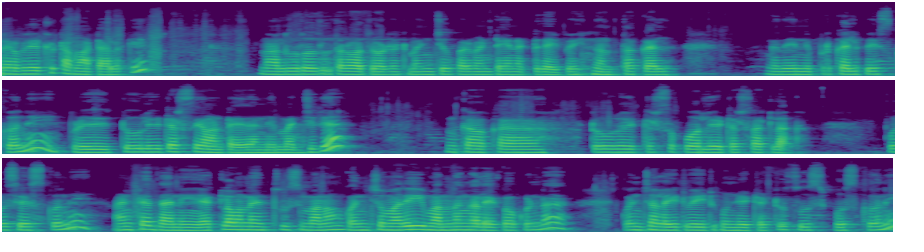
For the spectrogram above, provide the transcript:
మిరప చెట్లు టమాటాలకి. నాలుగు రోజుల తర్వాత చూడండి మంచిగా పర్మెంట్ అయినట్టుగా అయిపోయింది అంతా కలి ఇంకా దీన్ని ఇప్పుడు కలిపేసుకొని ఇప్పుడు టూ లీటర్సే దాన్ని మజ్జిగ ఇంకా ఒక టూ లీటర్స్ ఫోర్ లీటర్స్ అట్లా పోసేసుకొని అంటే దాన్ని ఎట్లా ఉన్నాయో చూసి మనం కొంచెం మరీ మందంగా లేకోకుండా కొంచెం లైట్ వెయిట్గా ఉండేటట్టు చూసి పోసుకొని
